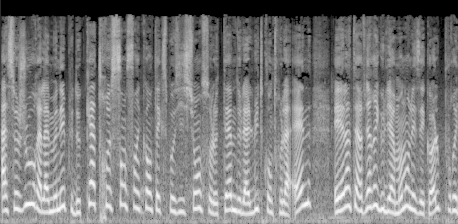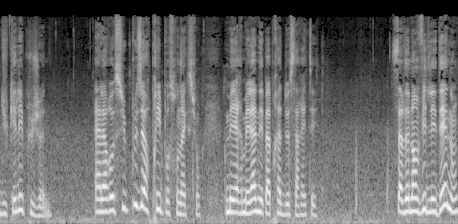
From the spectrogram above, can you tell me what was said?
À ce jour, elle a mené plus de 450 expositions sur le thème de la lutte contre la haine et elle intervient régulièrement dans les écoles pour éduquer les plus jeunes. Elle a reçu plusieurs prix pour son action, mais Hermela n'est pas prête de s'arrêter. Ça donne envie de l'aider, non?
